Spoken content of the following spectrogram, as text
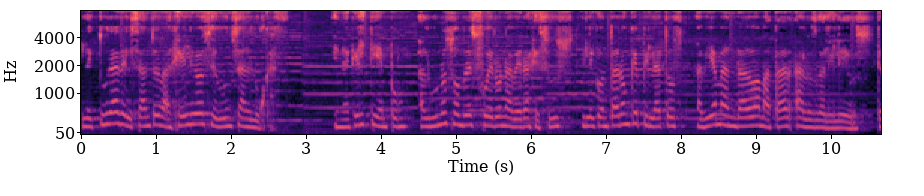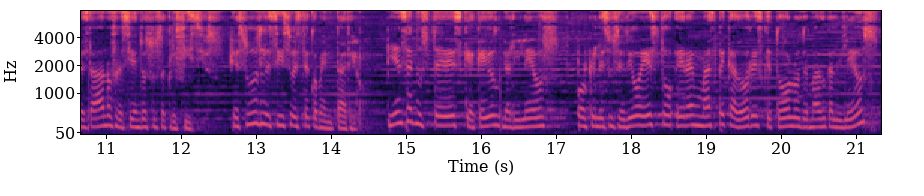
Lectura del Santo Evangelio según San Lucas. En aquel tiempo, algunos hombres fueron a ver a Jesús y le contaron que Pilatos había mandado a matar a los galileos, que estaban ofreciendo sus sacrificios. Jesús les hizo este comentario. ¿Piensan ustedes que aquellos Galileos, porque les sucedió esto, eran más pecadores que todos los demás Galileos?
